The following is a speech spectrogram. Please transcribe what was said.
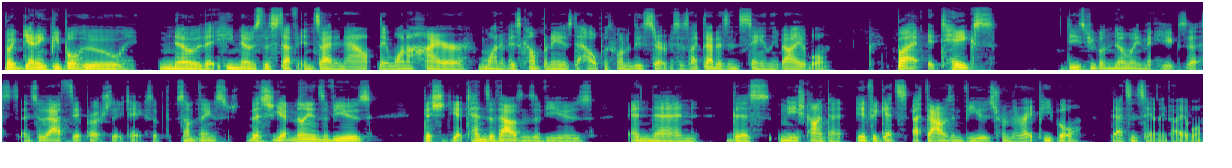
but getting people who know that he knows this stuff inside and out, they want to hire one of his companies to help with one of these services, like that is insanely valuable. But it takes these people knowing that he exists. And so that's the approach that he takes. If some things, this should get millions of views, this should get tens of thousands of views. And then this niche content, if it gets a thousand views from the right people, that's insanely valuable.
